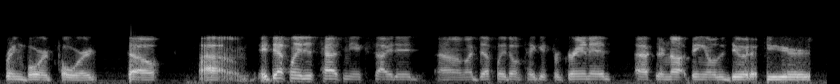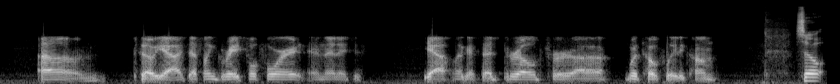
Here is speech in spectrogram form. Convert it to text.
springboard forward. So um, it definitely just has me excited. Um, I definitely don't take it for granted after not being able to do it a few years. Um, so yeah, definitely grateful for it. And then it just, yeah, like I said, thrilled for uh, what's hopefully to come. So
